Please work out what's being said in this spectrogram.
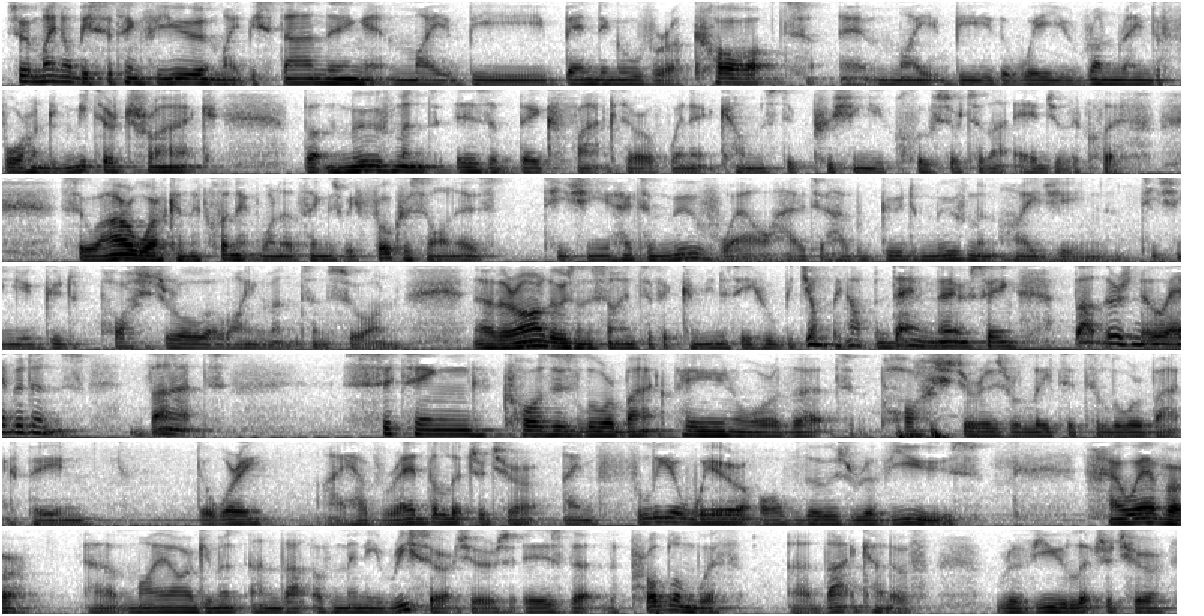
So it might not be sitting for you, it might be standing, it might be bending over a cot, it might be the way you run around a 400 meter track, but movement is a big factor when it comes to pushing you closer to that edge of the cliff. So, our work in the clinic, one of the things we focus on is teaching you how to move well, how to have good movement hygiene, teaching you good postural alignment, and so on. Now, there are those in the scientific community who'll be jumping up and down now saying, but there's no evidence that sitting causes lower back pain or that posture is related to lower back pain. Don't worry, I have read the literature, I'm fully aware of those reviews. However, uh, my argument and that of many researchers is that the problem with uh, that kind of review literature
